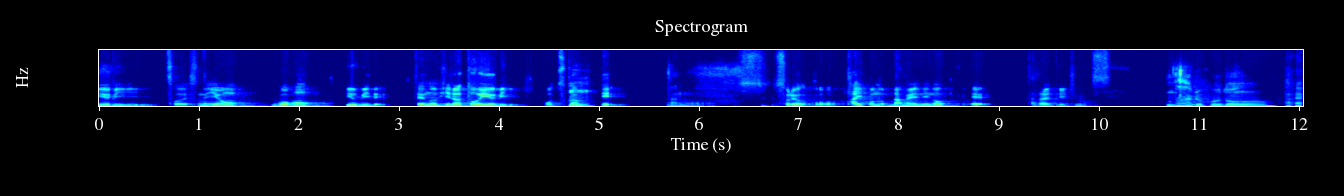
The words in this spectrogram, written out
指、そうですね、4、5本、指で、手のひらと指を使って、うん、あのそれをこう太鼓の画面に乗っけて叩いていきます。なるほど。は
